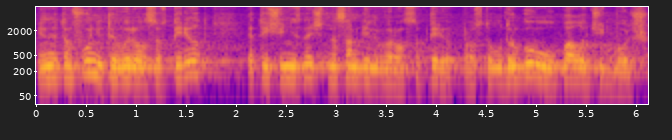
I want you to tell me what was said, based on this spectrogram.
И на этом фоне ты вырвался вперед, это еще не значит, что на самом деле вырвался вперед, просто у другого упало чуть больше.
